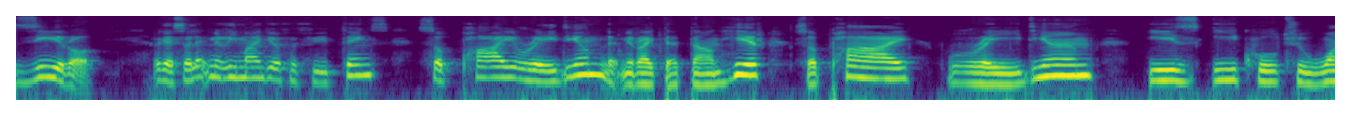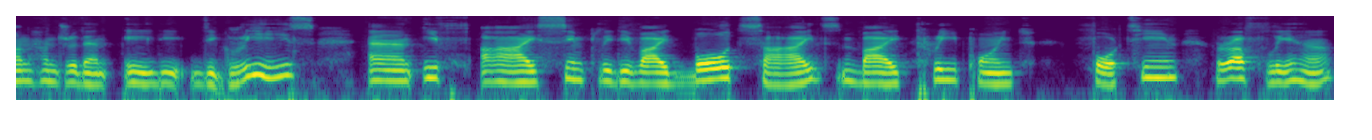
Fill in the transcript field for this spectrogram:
0. Okay, so let me remind you of a few things. So pi radian, let me write that down here. So pi radian is equal to 180 degrees. And if I simply divide both sides by 3.14, roughly, huh,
